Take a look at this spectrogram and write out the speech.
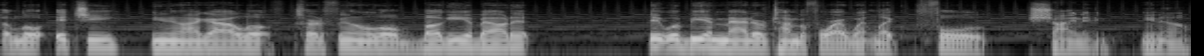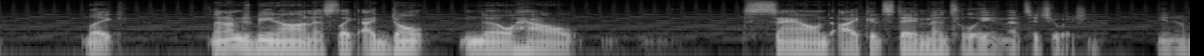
a little itchy, you know, I got a little started feeling a little buggy about it, it would be a matter of time before I went like full shining, you know? Like and I'm just being honest, like I don't know how sound I could stay mentally in that situation, you know?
